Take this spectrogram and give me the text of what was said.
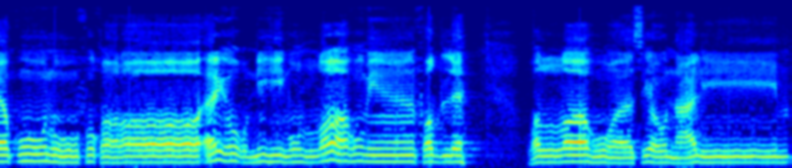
يكونوا فقراء يغنهم الله من فضله والله واسع عليم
